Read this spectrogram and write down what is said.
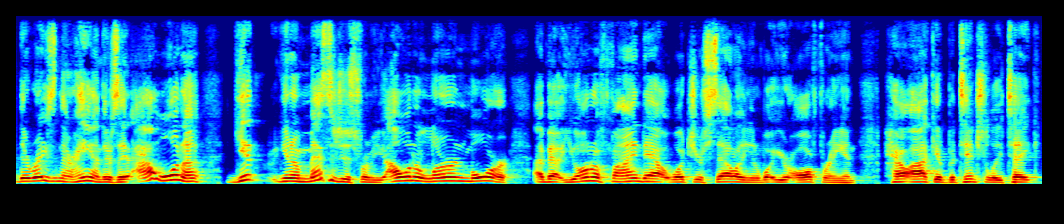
they're raising their hand. They're saying, I want to get, you know, messages from you. I want to learn more about you. I want to find out what you're selling and what you're offering and how I could potentially take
